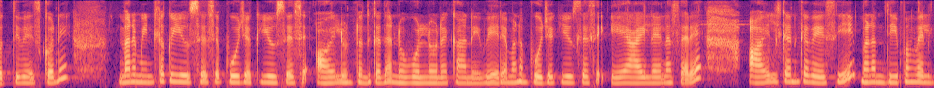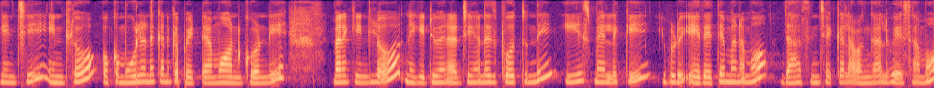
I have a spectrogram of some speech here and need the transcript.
ఒత్తి వేసుకొని మనం ఇంట్లోకి యూస్ చేసే పూజకి యూస్ చేసే ఆయిల్ ఉంటుంది కదా నువ్వుల నూనె కానీ వేరే మనం పూజకి యూస్ చేసే ఏ ఆయిల్ అయినా సరే ఆయిల్ కనుక వేసి మనం దీపం వెలిగించి ఇంట్లో ఒక మూలన కనుక పెట్టాము అనుకోండి మనకి ఇంట్లో నెగిటివ్ ఎనర్జీ అనేది పోతుంది. ఈ స్మెల్కి ఇప్పుడు ఏదైతే మనము దాసిన చెక్క లవంగాలు వేసామో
